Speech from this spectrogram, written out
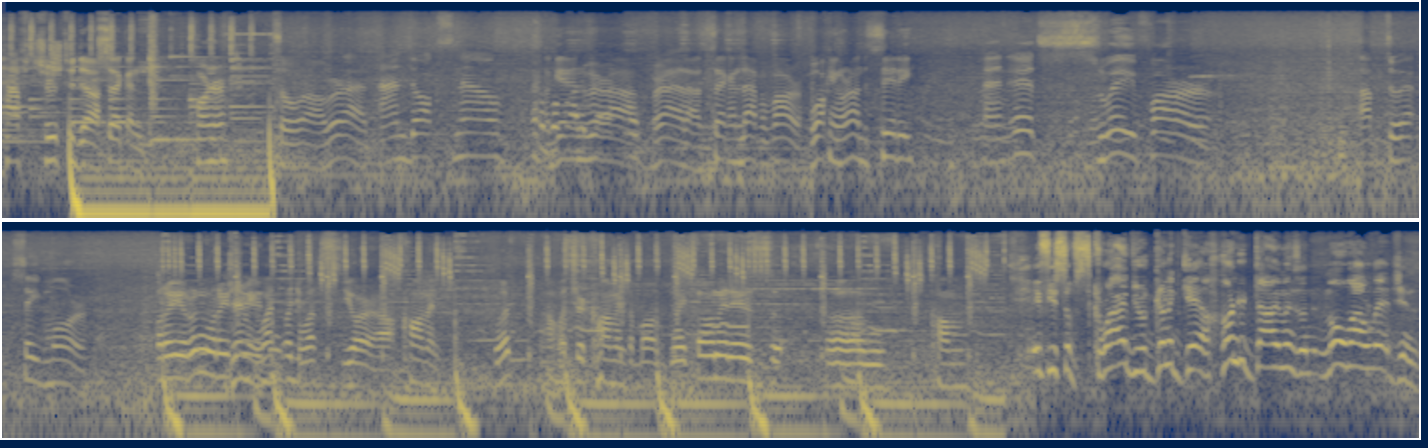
half through to the second corner. So uh, we're at Andok's now. Again, we're, uh, we're at a second lap of our walking around the city. And it's way far up to save more. What are you run? What are you Jeremy, what, what what's your uh, comment? What? Uh, what's your comment about My comment is, um, come? if you subscribe, you're gonna get a hundred diamonds on Mobile Legends.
